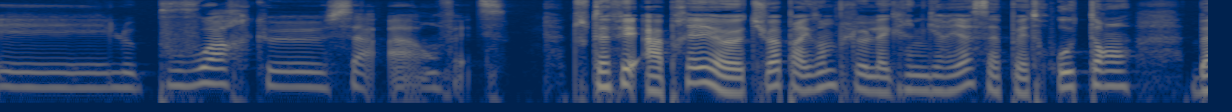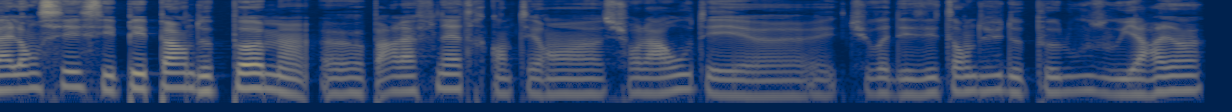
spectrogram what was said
et le pouvoir que ça a en fait. Tout à fait. Après, euh, tu vois, par exemple, la Green Guerilla, ça peut être autant balancer ses pépins de pommes euh, par la fenêtre quand tu es sur la route et, euh, que tu vois des étendues de pelouse où il n'y a rien.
